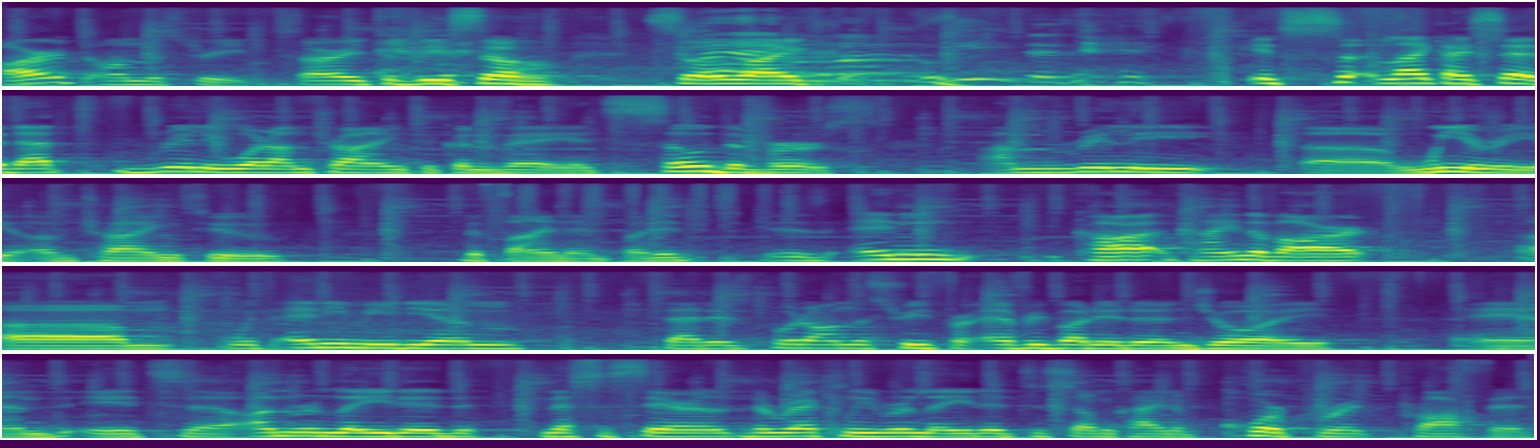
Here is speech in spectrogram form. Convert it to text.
art on the street. Sorry to be so So like, it's like I said, that's really what I'm trying to convey. It's so diverse. I'm really uh, weary of trying to define it, but it is any kind of art um, with any medium that is put on the street for everybody to enjoy and it's uh, unrelated, necessarily directly related to some kind of corporate profit.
